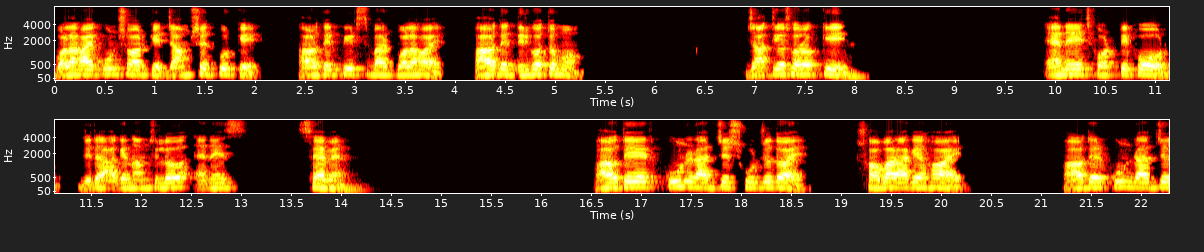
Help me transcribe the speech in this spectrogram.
বলা হয় কোন শহরকে? জামশেদপুরকে। ভারতের পিটসবার্গ বলা হয় ভারতের দীর্ঘতম জাতীয় সড়ক কি? এনএইচ ফোরটি ফোর যেটা আগে নাম ছিল এনএইচ সেভেন ভারতের কোন রাজ্যে সূর্যোদয় সবার আগে হয়? ভারতের কোন রাজ্যে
